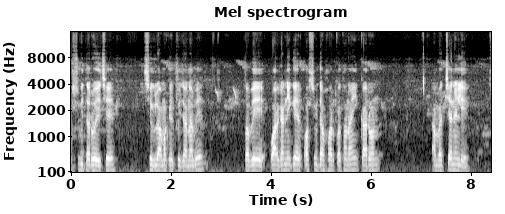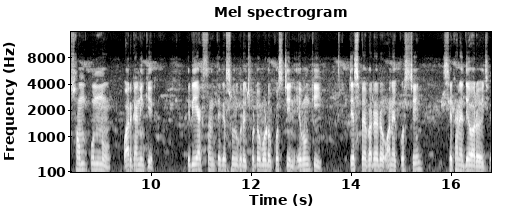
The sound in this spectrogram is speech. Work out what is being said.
অসুবিধা রয়েছে সেগুলো আমাকে একটু জানাবে। তবে অর্গানিকের অসুবিধা হওয়ার কথা নাই, কারণ আমার চ্যানেলে সম্পূর্ণ অর্গানিকের রিয়াকশান থেকে শুরু করে ছোট, বড় কোশ্চিন এবং কি টেস্ট পেপারেরও অনেক কোশ্চিন সেখানে দেওয়া রয়েছে।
